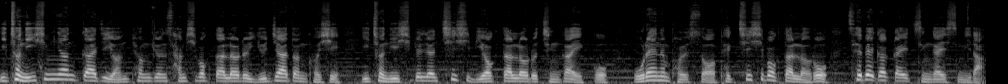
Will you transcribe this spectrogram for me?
2020년까지 연평균 30억 달러를 유지하던 것이 2021년 72억 달러로 증가했고 올해는 벌써 170억 달러로 3배 가까이 증가했습니다.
